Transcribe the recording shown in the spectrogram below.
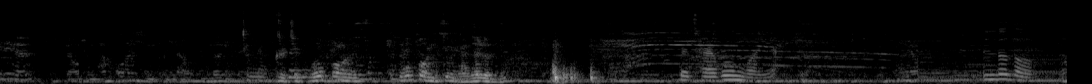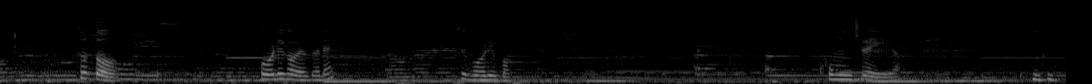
들어요 근데 그렇지. 붕어빵은 붕어빵 느낌 잘 살렸네. 내가 잘 고른 거 아니야? 은더더 더더 머리가 왜 그래? 제 머리 봐 공주예요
